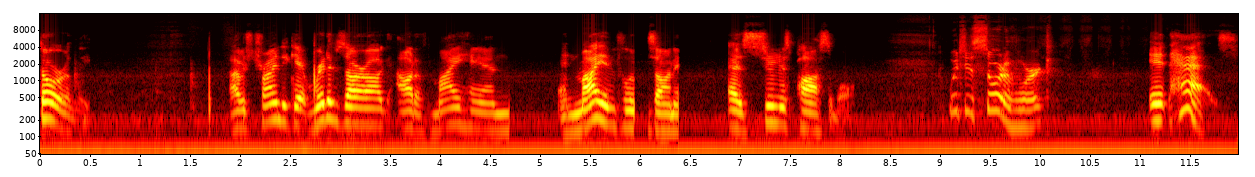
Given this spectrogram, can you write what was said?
thoroughly. I was trying to get rid of Zarog out of my hand and my influence on it as soon as possible. Which has sort of worked. It has.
